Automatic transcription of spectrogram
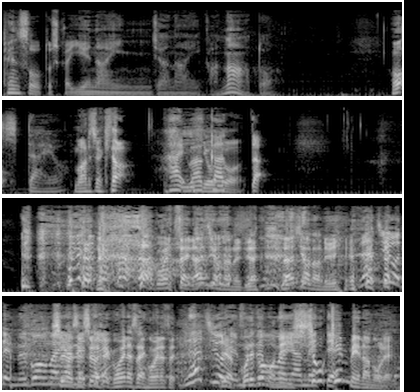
ペンソーとしか言えないんじゃないかなと。お来たよ。まるちゃん来たはい、わかった。ごめんなさい、ラジオなのに、ラジオなのに。すラジオで無言はいません、やめて。すいません、ごめんなさい、ごめんなさい。ラジオでいや、これでもね、無言はやめて一生懸命なの、俺。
